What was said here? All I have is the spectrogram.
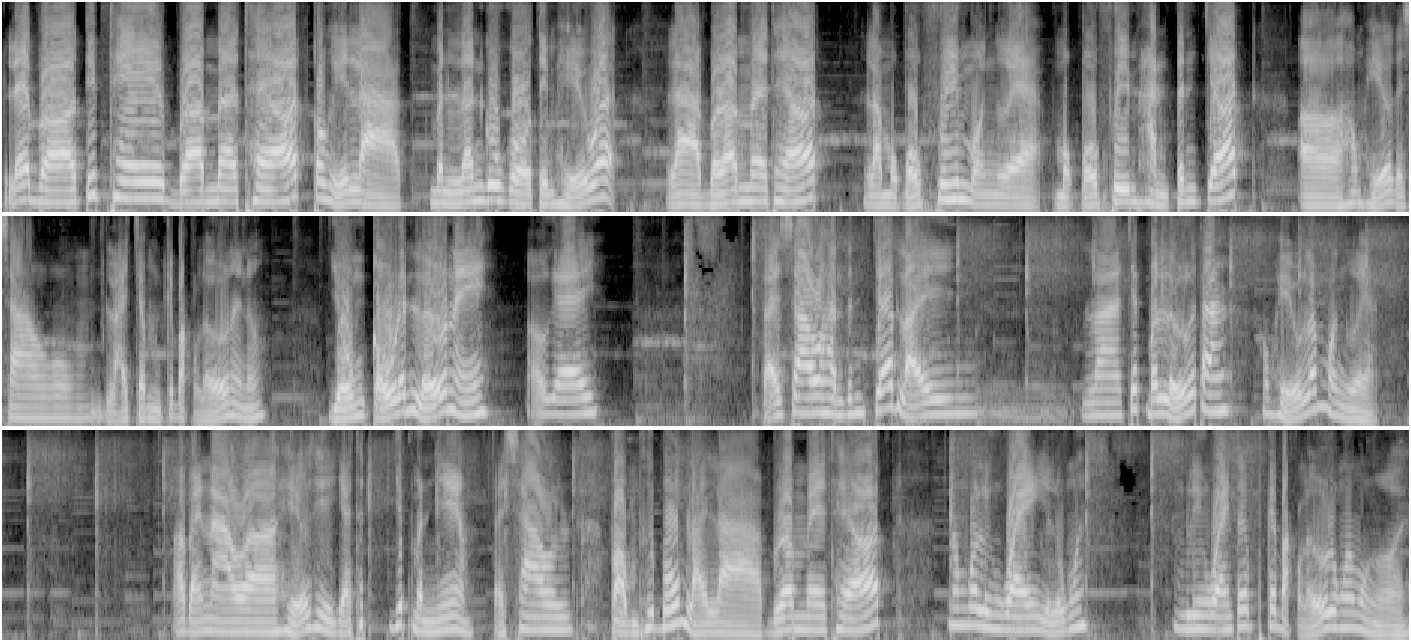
Level tiếp theo, Prometheus. Có nghĩa là mình lên Google tìm hiểu á, là Prometheus là một bộ phim mọi người à một bộ phim hành tinh chết ờ không hiểu tại sao lại cho mình cái bật lửa này nữa. Dụng cụ đánh lửa nè. Ok. Tại sao hành tinh chết lại là chết bởi lửa ta? Không hiểu lắm mọi người ạ. À. à, bạn nào à, hiểu thì giải thích giúp mình nha. Tại sao vòng thứ 4 lại là Prometheus? Nó không có liên quan gì luôn á. Liên quan tới cái bật lửa luôn á mọi người.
